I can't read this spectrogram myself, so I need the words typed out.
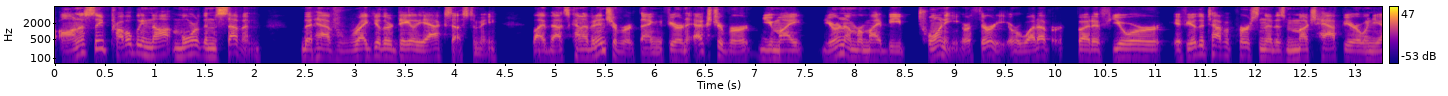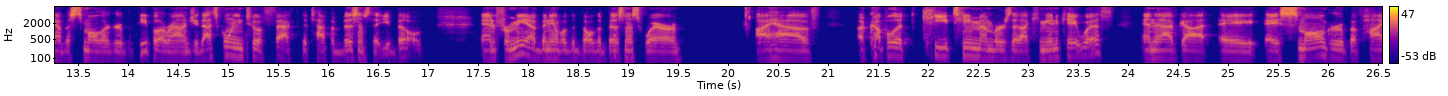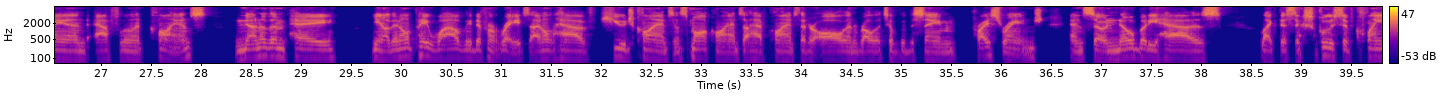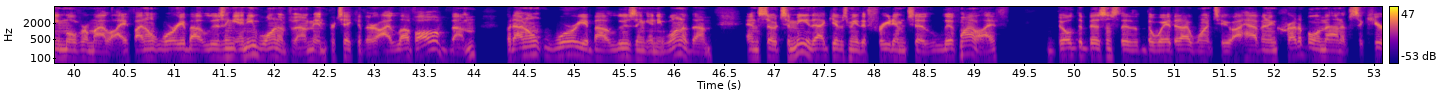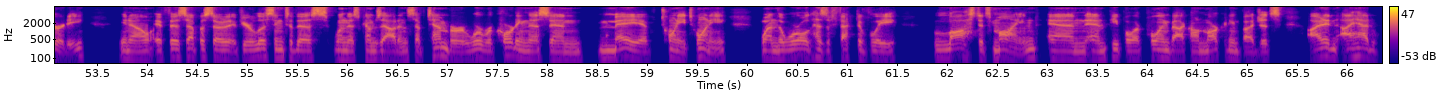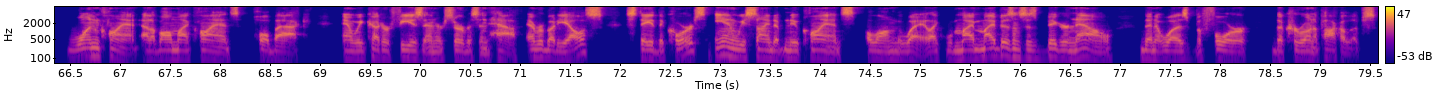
honestly, probably not more than seven that have regular daily access to me. Like that's kind of an introvert thing. If you're an extrovert, you might your number might be 20 or 30 or whatever. But if you're if you're the type of person that is much happier when you have a smaller group of people around you, that's going to affect the type of business that you build. And for me, I've been able to build a business where I have a couple of key team members that I communicate with, and then I've got a, a small group of high end affluent clients. None of them pay, you know, they don't pay wildly different rates. I don't have huge clients and small clients. I have clients that are all in relatively the same price range. And so nobody has like this exclusive claim over my life. I don't worry about losing any one of them in particular. I love all of them, but I don't worry about losing any one of them. And so to me, that gives me the freedom to live my life, build the business the, the way that I want to. I have an incredible amount of security. You know, if this episode, if you're listening to this when this comes out in September, we're recording this in May of 2020 when the world has effectively lost its mind and and people are pulling back on marketing budgets. I didn't I had one client out of all my clients pull back and we cut her fees and her service in half. Everybody else stayed the course and we signed up new clients along the way. Like my my business is bigger now than it was before the corona apocalypse.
